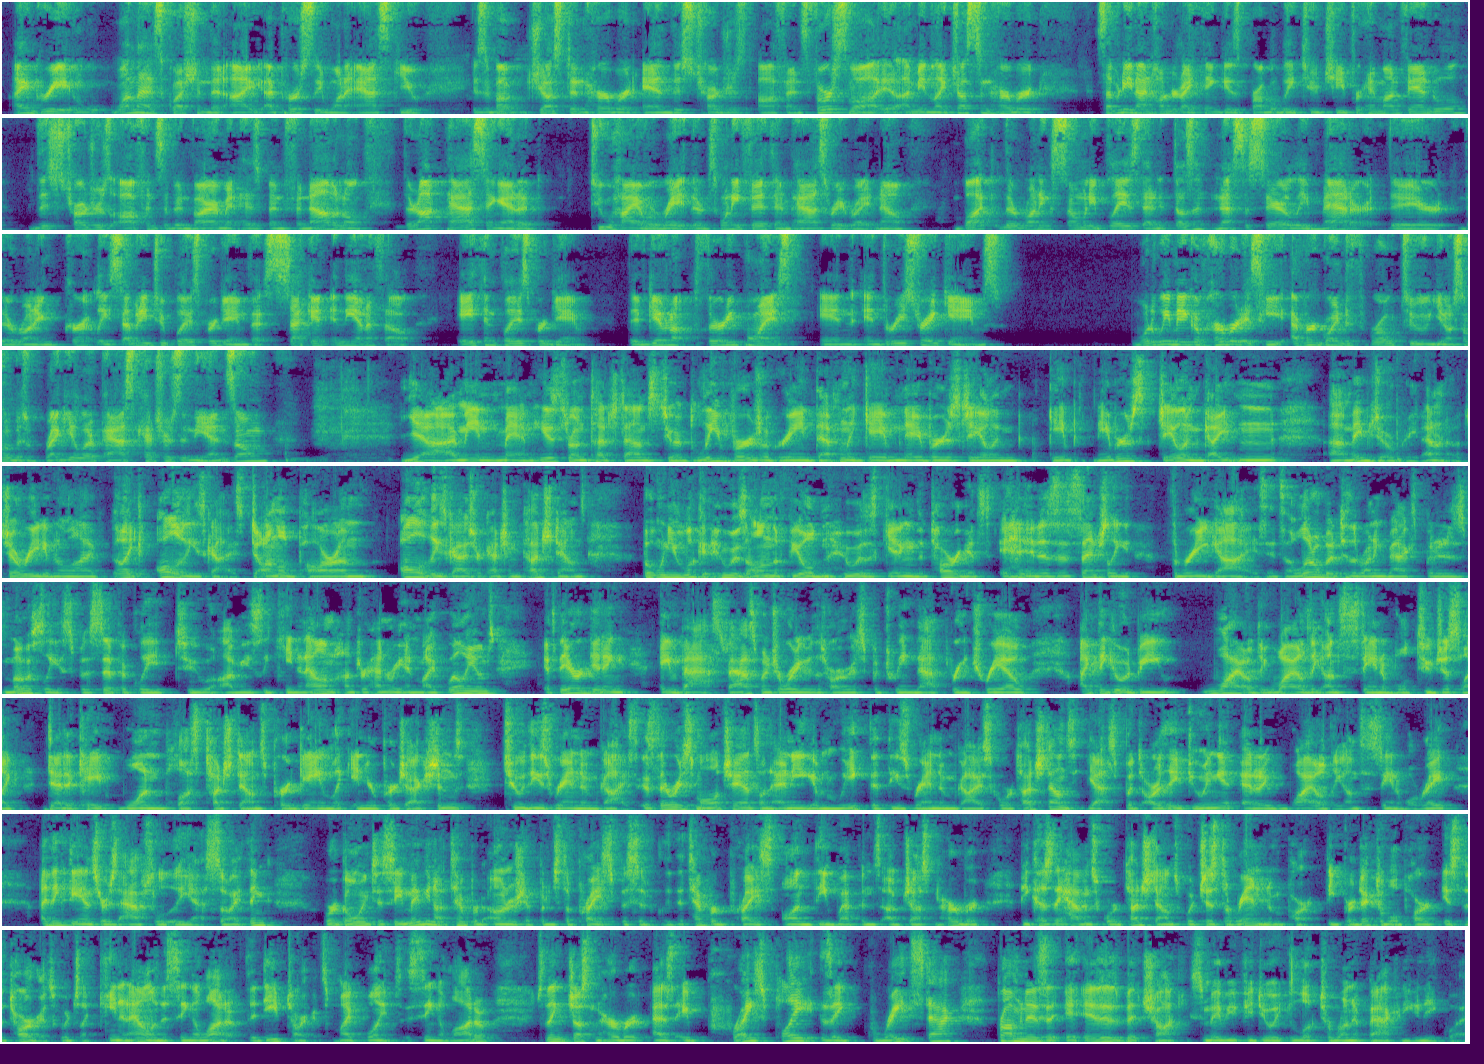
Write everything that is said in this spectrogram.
I agree. One last question that I, I personally want to ask you is about Justin Herbert and this Chargers offense. First of all, I mean, like Justin Herbert, 7,900, I think, is probably too cheap for him on FanDuel. This Chargers offensive environment has been phenomenal. They're not passing at a too high of a rate. They're 25th in pass rate right now, but they're running so many plays that it doesn't necessarily matter. They're they're running currently 72 plays per game. That's second in the NFL, eighth in plays per game. They've given up 30 points in in three straight games. What do we make of Herbert? Is he ever going to throw to you know some of his regular pass catchers in the end zone? Yeah, I mean, man, he's thrown touchdowns to I believe Virgil Green, definitely Gabe Nabers, Jalen Gabe Nabers, Jalen Guyton, uh, maybe Joe Reed. I don't know. Joe Reed even alive. Like all of these guys, Donald Parham, all of these guys are catching touchdowns. But when you look at who is on the field and who is getting the targets, it is essentially three guys. It's a little bit to the running backs, but it is mostly specifically to obviously Keenan Allen, Hunter Henry, and Mike Williams if they are getting a vast, vast majority of the targets between that three trio, I think it would be wildly, wildly unsustainable to just like dedicate one plus touchdowns per game, like in your projections, to these random guys. Is there a small chance on any given week that these random guys score touchdowns? Yes, but are they doing it at a wildly unsustainable rate? I think the answer is absolutely yes. So I think we're going to see maybe not tempered ownership, but it's the price specifically, the tempered price on the weapons of Justin Herbert because they haven't scored touchdowns, which is the random part. The predictable part is the targets, which like Keenan Allen is seeing a lot of, the deep targets. Mike Williams is seeing a lot of. So I think Justin Herbert as a price play is a great stack. Problem is, it, it is a bit chalky. So maybe if you do it, you look to run it back in a unique way.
